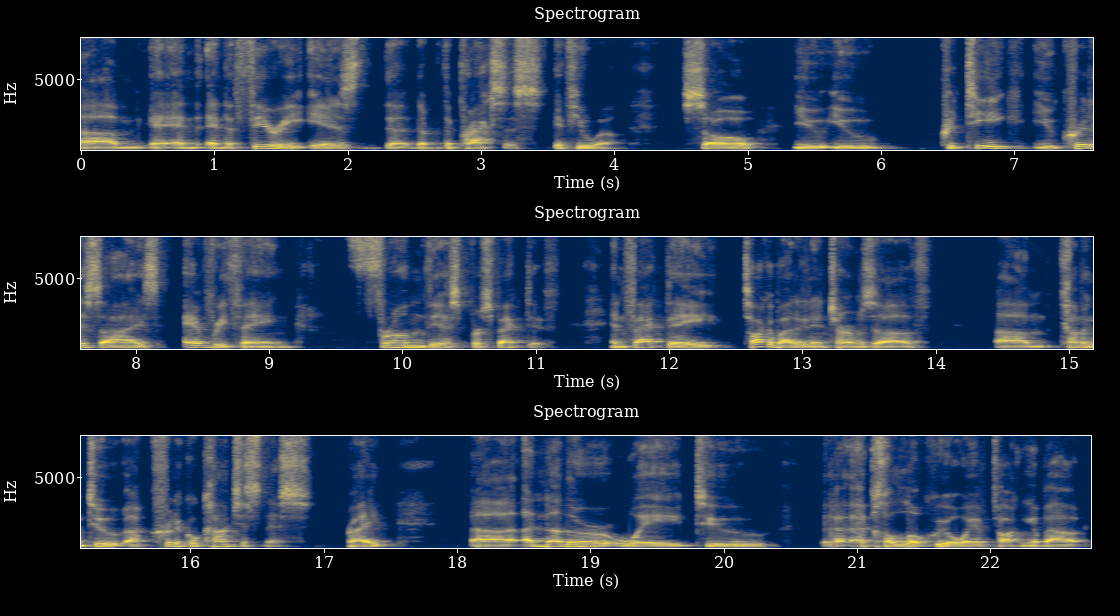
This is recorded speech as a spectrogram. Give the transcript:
Um, and and the theory is the, the the praxis, if you will. So you you critique, you criticize everything from this perspective. In fact, they talk about it in terms of um, coming to a critical consciousness, right? Uh, another way to, a colloquial way of talking about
